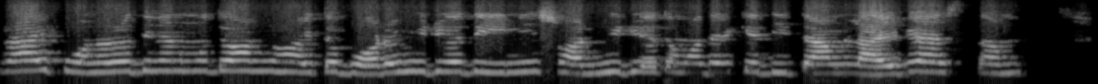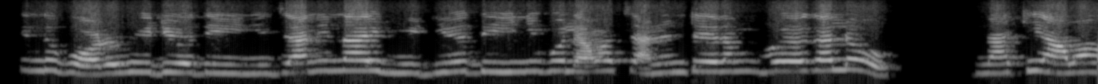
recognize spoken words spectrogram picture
প্রায় পনেরো দিনের মতো আমি হয়তো বড় ভিডিও দিইনি শর্ট ভিডিও তোমাদেরকে দিতাম লাইভে আসতাম। কিন্তু বড় ভিডিও দিইনি। জানি না এই ভিডিও দিইনি বলে আমার চ্যানেলটা এরম হয়ে গেল? নাকি আমার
